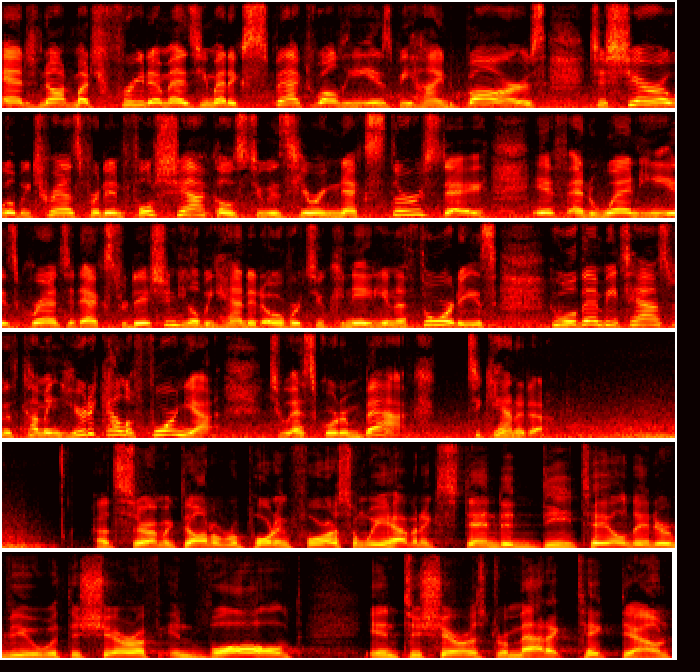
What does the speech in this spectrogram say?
and not much freedom as you might expect while he is behind bars. Teixeira will be transferred in full shackles to his hearing next Thursday. If and when he is granted extradition, he'll be handed over to Canadian authorities, who will then be tasked with coming here to California to escort him back to Canada. That's Sarah McDonald reporting for us, and we have an extended, detailed interview with the sheriff involved in Teixeira's dramatic takedown.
